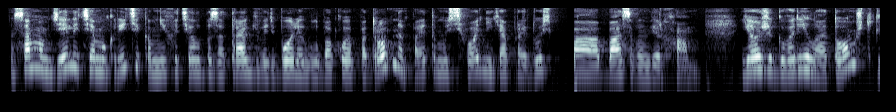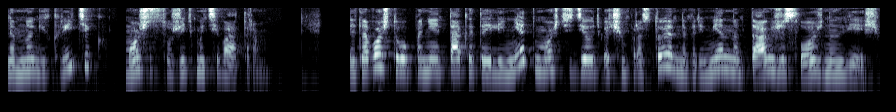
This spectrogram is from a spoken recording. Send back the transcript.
На самом деле тему критика мне хотелось бы затрагивать более глубоко и подробно, поэтому сегодня я пройдусь по базовым верхам. Я уже говорила о том, что для многих критик может служить мотиватором. Для того, чтобы понять, так это или нет, можете сделать очень простую и одновременно также сложную вещь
